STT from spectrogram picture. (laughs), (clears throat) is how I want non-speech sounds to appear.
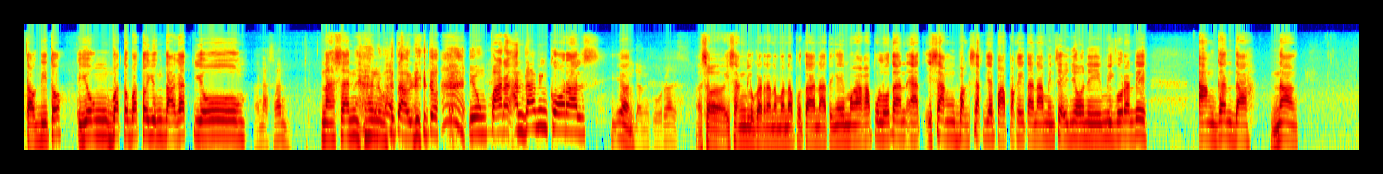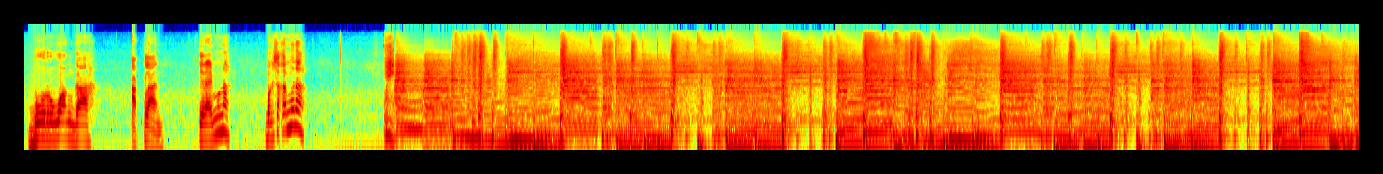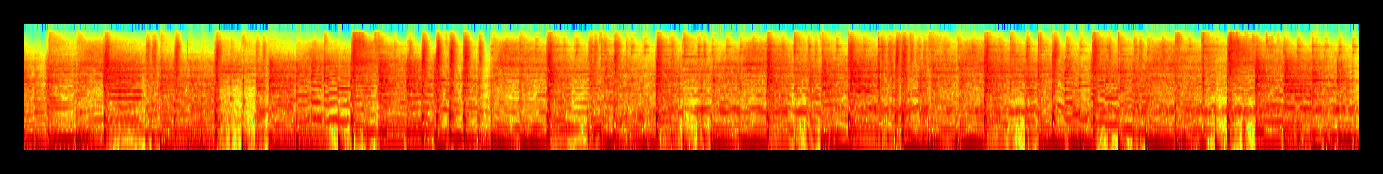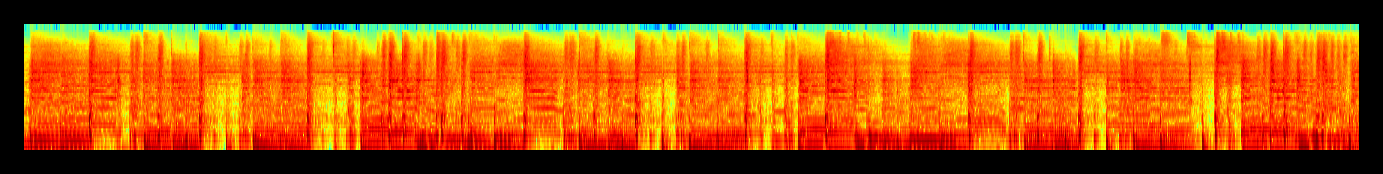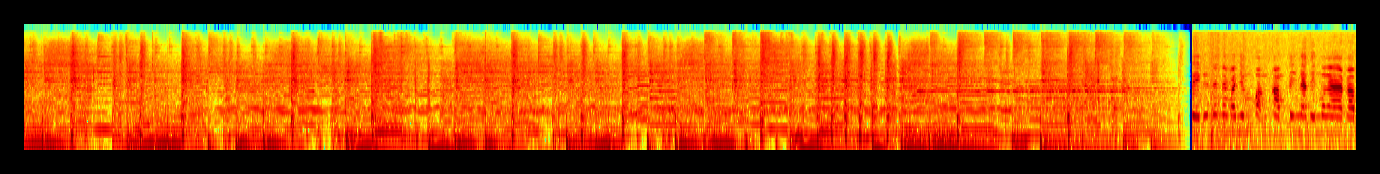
tawag dito, yung bato-bato, yung dagat, yung Anasan? Nasan, ano ba tawag dito? Yung parang ang daming corals. Yun. Ang daming corals. So, isang lugar na naman napuntahan natin ngayon mga kapulutan at isang bagsak dyan papakita namin sa inyo ni Migurande ang ganda ng Burwanga Aklan. Tirahin mo na. Bagsakan mo na. Pwede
